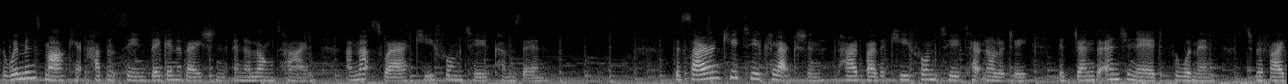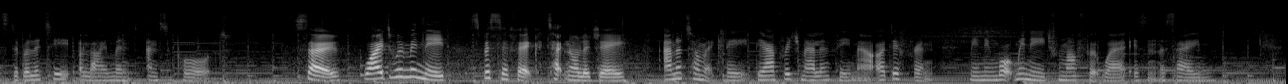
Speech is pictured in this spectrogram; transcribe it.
The women's market hasn't seen big innovation in a long time and that's where Q-Form 2 comes in. The Siren Q2 collection, powered by the Q-Form 2 technology, is gender engineered for women to provide stability, alignment and support. So, why do women need specific technology? Anatomically, the average male and female are different, meaning what we need from our footwear isn't the same.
